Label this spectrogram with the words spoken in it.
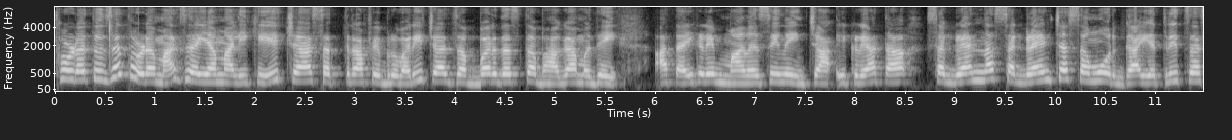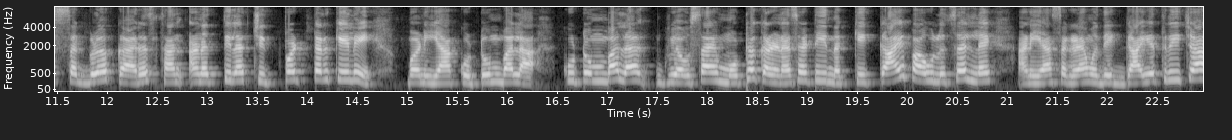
थोडं तुझं थोडं माझं या मालिकेच्या सतरा फेब्रुवारीच्या जबरदस्त भागामध्ये आता इकडे मानसीने ज्या इकडे आता सगळ्यांना सगळ्यांच्या समोर गायत्रीचं सगळं कारस्थान आणि तिला चितपट तर केले. पण या कुटुंबाला कुटुंबाला व्यवसाय मोठं करण्यासाठी नक्की काय पाऊल उचललंय? आणि या सगळ्यामध्ये गायत्रीच्या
